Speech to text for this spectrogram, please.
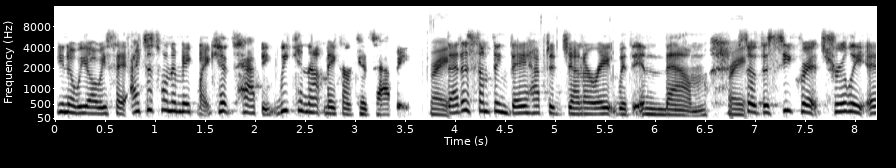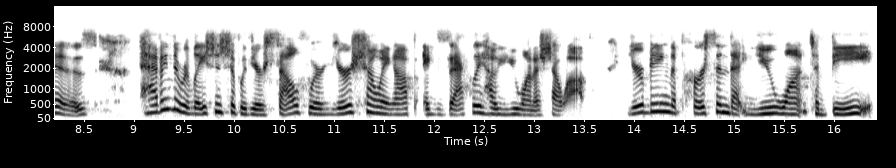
You know, we always say, I just want to make my kids happy. We cannot make our kids happy. Right. That is something they have to generate within them. Right. So the secret truly is having the relationship with yourself where you're showing up exactly how you want to show up. You're being the person that you want to be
